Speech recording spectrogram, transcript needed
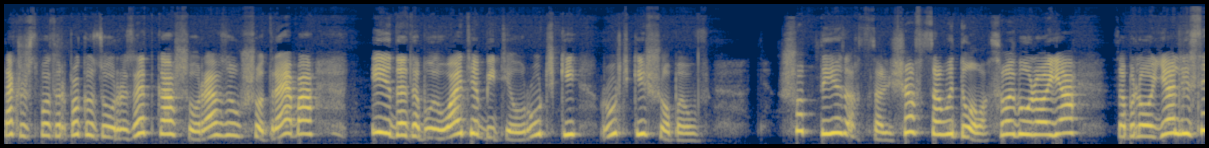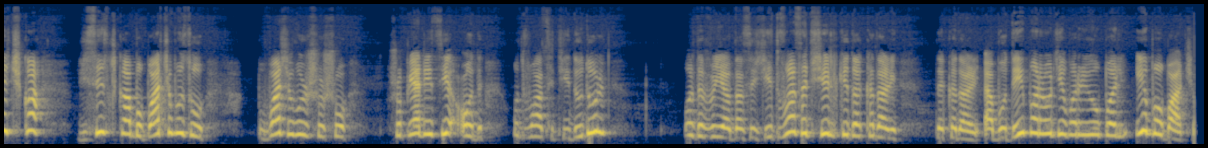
також спонсор показу розетка, що разом, що треба. І не забувайте біти ручки, ручки, щоб, щоб ти залишався вдома. З вами була я, це була я лісичка, лісичка, бо бачимо, побачимо, що, що, що п'ятниці от, о 20 до 0 о 19 20 тільки на каналі, на каналі або Ти Маріуполь і побачимо.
